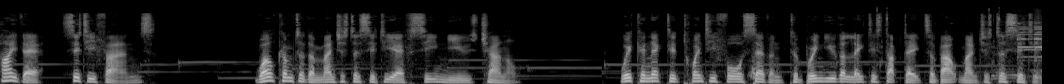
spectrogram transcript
Hi there, City fans. Welcome to the Manchester City FC News channel. We're connected 24 7 to bring you the latest updates about Manchester City.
